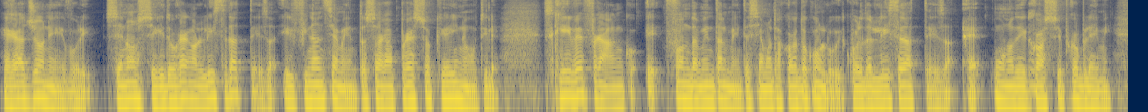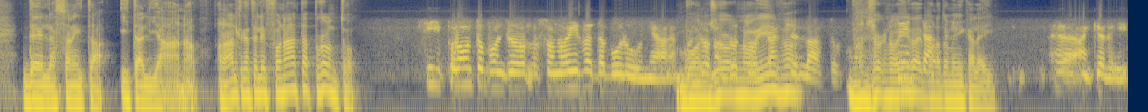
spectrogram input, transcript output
ragionevoli. Se non si ridurranno le liste d'attesa, il finanziamento sarà pressoché inutile. Scrive Franco e fondamentalmente siamo d'accordo con lui, quello delle liste d'attesa è uno dei grossi problemi della sanità italiana. Un'altra telefonata, pronto? Sì, pronto, buongiorno, sono Eva da Bologna. Buongiorno, buongiorno Eva. Buongiorno Eva e buona domenica a lei eh, anche a lei.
